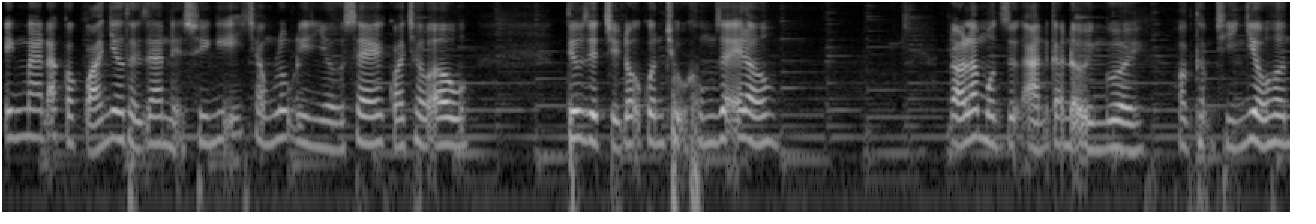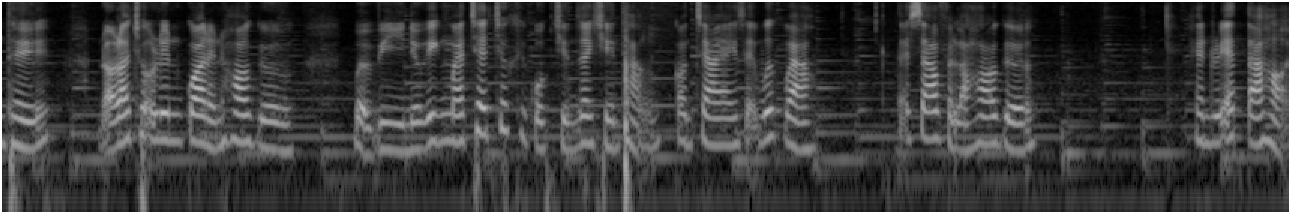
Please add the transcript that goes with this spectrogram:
Ingmar đã có quá nhiều thời gian để suy nghĩ trong lúc đi nhờ xe qua châu Âu. Tiêu diệt chế độ quân chủ không dễ đâu. Đó là một dự án cả đời người, hoặc thậm chí nhiều hơn thế. Đó là chỗ liên quan đến Holger, bởi vì nếu Ingmar chết trước khi cuộc chiến tranh chiến thắng, con trai anh sẽ bước vào. Tại sao phải là Holger? Henrietta hỏi.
